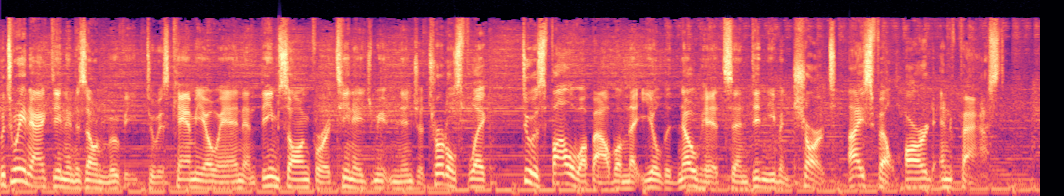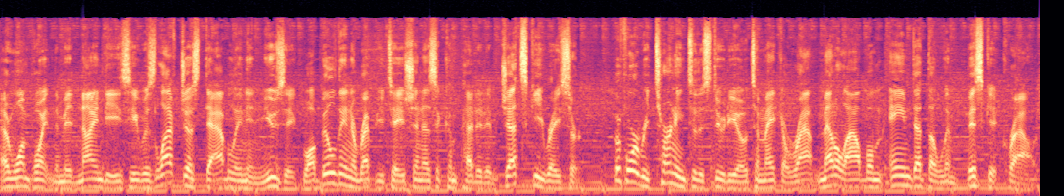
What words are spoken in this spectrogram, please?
Between acting in his own movie, to his cameo in and theme song for a Teenage Mutant Ninja Turtles flick, to his follow up album that yielded no hits and didn't even chart, Ice fell hard and fast. At one point in the mid 90s, he was left just dabbling in music while building a reputation as a competitive jet ski racer, before returning to the studio to make a rap metal album aimed at the Limp Bizkit crowd.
